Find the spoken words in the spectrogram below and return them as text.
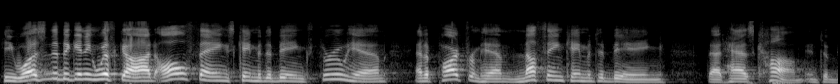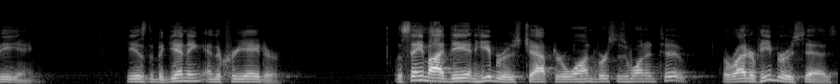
He was in the beginning with God. All things came into being through him, and apart from him, nothing came into being that has come into being. He is the beginning and the creator. The same idea in Hebrews chapter 1, verses 1 and 2. The writer of Hebrews says,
